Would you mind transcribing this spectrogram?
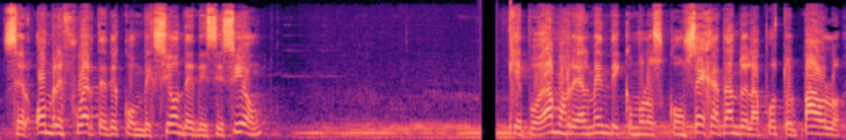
ser hombres fuertes de convicción, de decisión, que podamos realmente, como nos conseja dando el apóstol Pablo,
